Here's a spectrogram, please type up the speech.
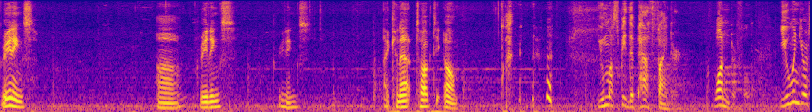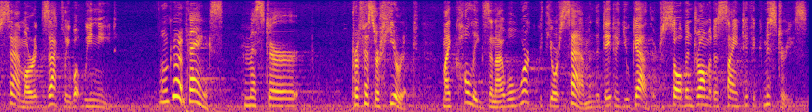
Greetings. Uh, greetings. Greetings. I cannot talk to you. Oh. You must be the Pathfinder. Wonderful. You and your SAM are exactly what we need. Oh, good. Thanks, Mr. Professor Hirik, my colleagues and I will work with your SAM and the data you gather to solve Andromeda's scientific mysteries.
